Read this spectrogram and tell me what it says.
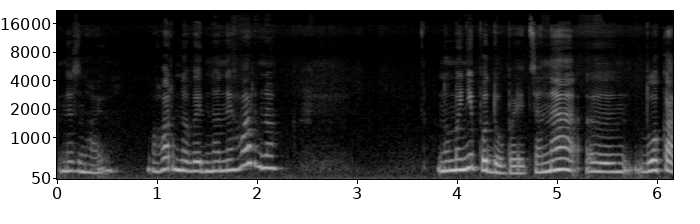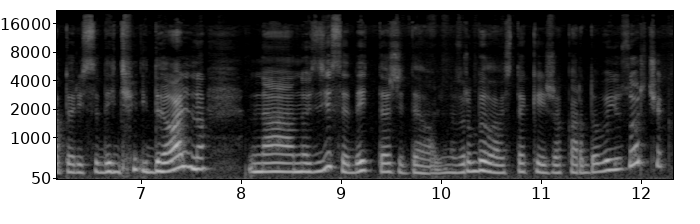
не знаю, гарно видно, не гарно. Ну, Мені подобається. На е, блокаторі сидить ідеально, на нозі сидить теж ідеально. Зробила ось такий жакардовий узорчик.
